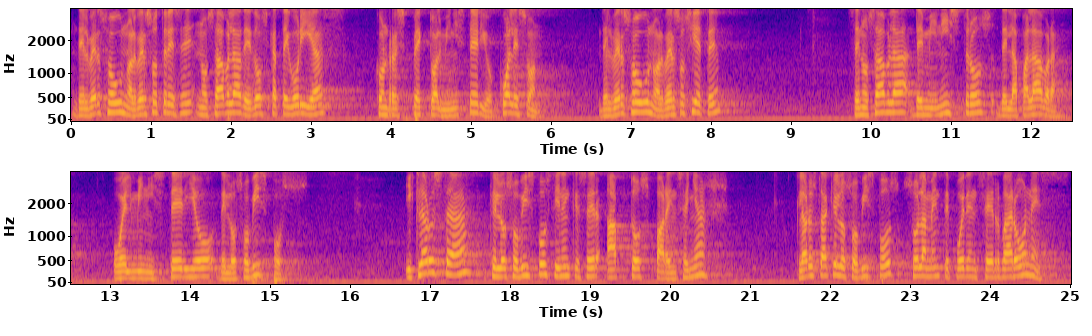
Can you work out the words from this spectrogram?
del verso 1 al verso 13, nos habla de dos categorías con respecto al ministerio. ¿Cuáles son? Del verso 1 al verso 7 se nos habla de ministros de la palabra o el ministerio de los obispos. Y claro está que los obispos tienen que ser aptos para enseñar. Claro está que los obispos solamente pueden ser varones.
